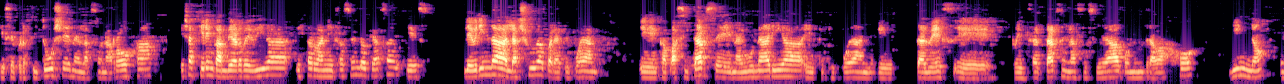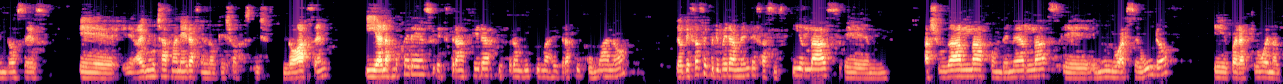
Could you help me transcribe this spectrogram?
que se prostituyen en la zona roja. Ellas quieren cambiar de vida. Esta organización lo que hace es le brinda la ayuda para que puedan eh, capacitarse en algún área, eh, que, puedan eh, tal vez reinsertarse en la sociedad con un trabajo digno. Entonces, hay muchas maneras en lo que ellos, lo hacen. Y a las mujeres extranjeras que fueron víctimas de tráfico humano, lo que se hace primeramente es asistirlas, ayudarlas, contenerlas en un lugar seguro, para que, bueno,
